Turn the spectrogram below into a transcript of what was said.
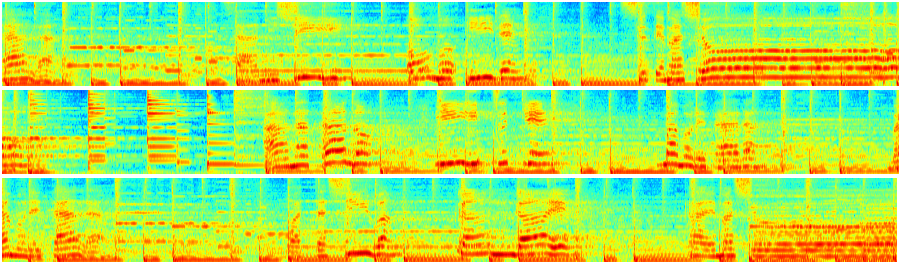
たら寂しい思い出捨てましょうあなたの言いつけ守れたら守れたら私は考え変えましょう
